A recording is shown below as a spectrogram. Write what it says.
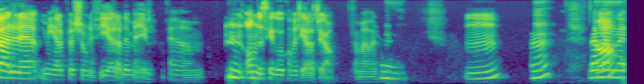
färre, mer personifierade mejl eh, om det ska gå att konvertera tror jag framöver. Mm. Mm. Mm. Nej Ja. men eh,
